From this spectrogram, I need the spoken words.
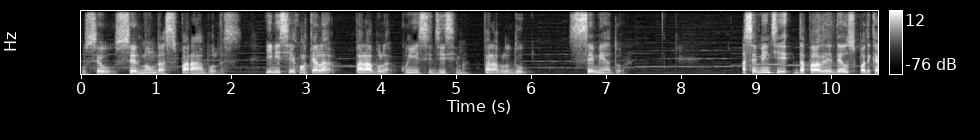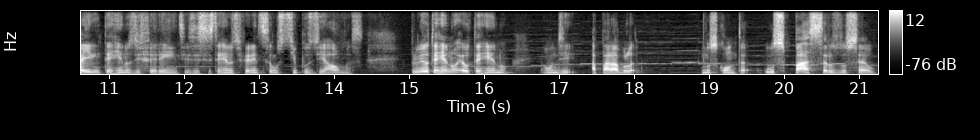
o seu sermão das parábolas. E inicia com aquela parábola conhecidíssima, a parábola do semeador. A semente da palavra de Deus pode cair em terrenos diferentes. Esses terrenos diferentes são os tipos de almas. O primeiro terreno é o terreno onde a parábola nos conta: os pássaros do céu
